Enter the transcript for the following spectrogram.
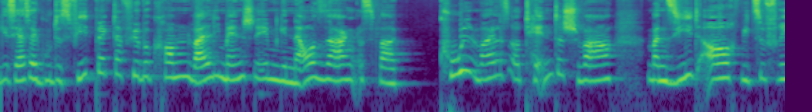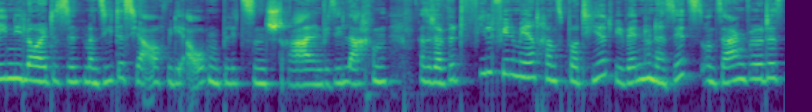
sehr, sehr gutes Feedback dafür bekommen, weil die Menschen eben genau sagen, es war cool, weil es authentisch war. Man sieht auch, wie zufrieden die Leute sind. Man sieht es ja auch, wie die Augen blitzen, strahlen, wie sie lachen. Also da wird viel, viel mehr transportiert, wie wenn du da sitzt und sagen würdest,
